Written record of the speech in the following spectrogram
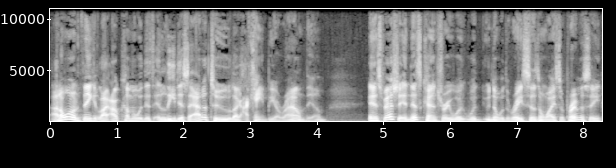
I don't want to think like I'm coming with this elitist attitude, like I can't be around them. And especially in this country with, with you know with the racism, white supremacy,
